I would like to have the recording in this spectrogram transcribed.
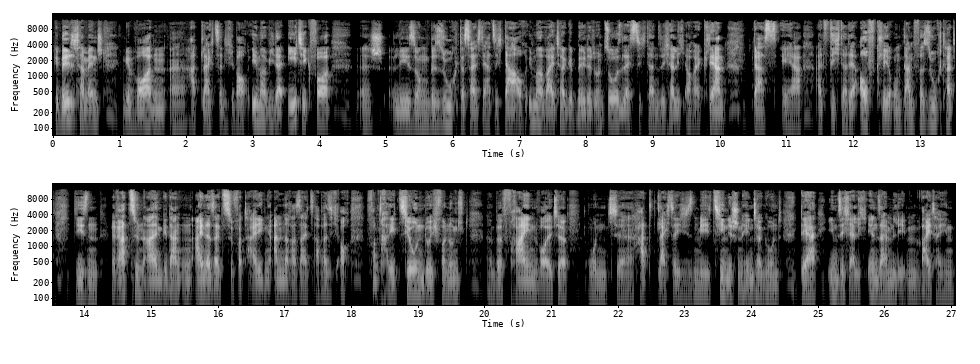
gebildeter Mensch geworden, äh, hat gleichzeitig aber auch immer wieder Ethikvorlesungen besucht. Das heißt, er hat sich da auch immer weitergebildet und so lässt sich dann sicherlich auch erklären, dass er als Dichter der Aufklärung dann versucht hat, diesen rationalen Gedanken einerseits zu verteidigen, andererseits aber sich auch von Traditionen durch Vernunft äh, befreien wollte und äh, hat gleichzeitig diesen medizinischen Hintergrund, der ihn sicherlich in seinem Leben weiterhin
